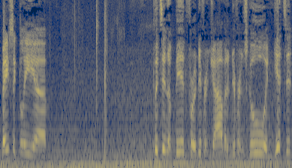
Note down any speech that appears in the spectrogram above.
basically uh, puts in a bid for a different job at a different school and gets it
